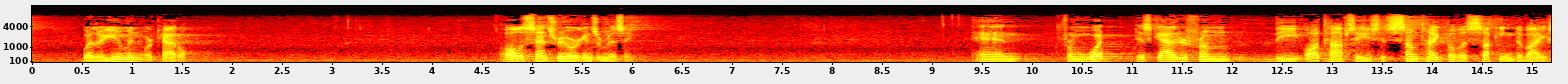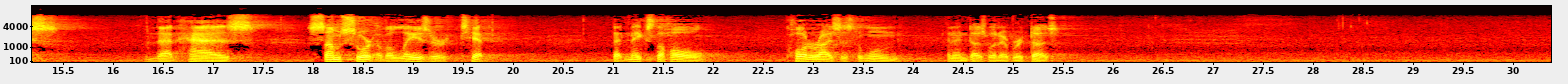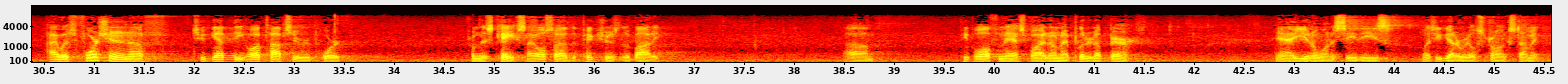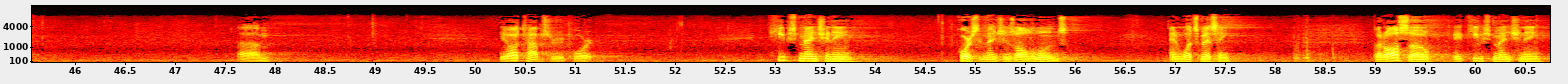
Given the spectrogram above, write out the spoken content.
whether human or cattle. All the sensory organs are missing. And from what is gathered from the autopsies, it's some type of a sucking device that has some sort of a laser tip that makes the hole, cauterizes the wound, and then does whatever it does. I was fortunate enough to get the autopsy report from this case. I also have the pictures of the body. Um, People often ask, why don't I put it up there? Yeah, you don't want to see these unless you've got a real strong stomach. Um, the autopsy report keeps mentioning, of course, it mentions all the wounds and what's missing, but also it keeps mentioning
